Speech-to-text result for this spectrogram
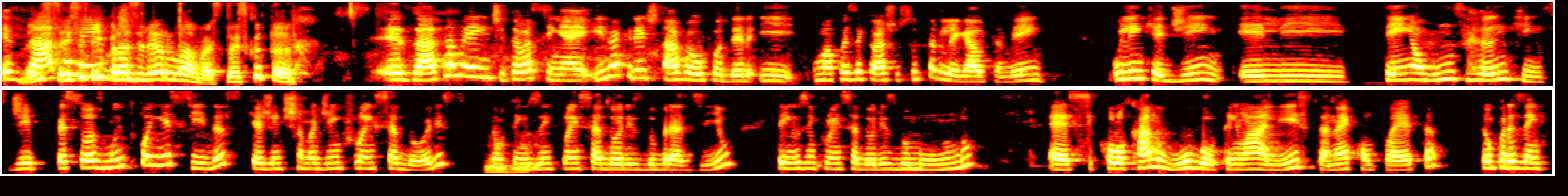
Exatamente. Nem sei se tem brasileiro lá, mas estou escutando. Exatamente. Então, assim, é inacreditável o poder. E uma coisa que eu acho super legal também, o LinkedIn, ele tem alguns rankings de pessoas muito conhecidas, que a gente chama de influenciadores. Então, uhum. tem os influenciadores do Brasil, tem os influenciadores do mundo. É, se colocar no Google, tem lá a lista né, completa. Então, por exemplo,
